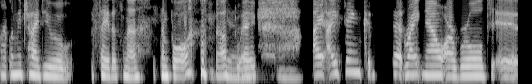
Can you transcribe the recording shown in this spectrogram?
Let me try to say this in a simple, fast yeah. way. I, I, think that right now our world uh,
